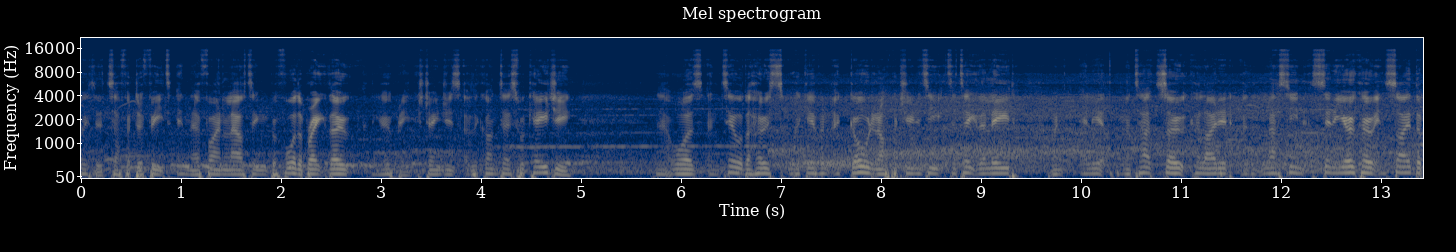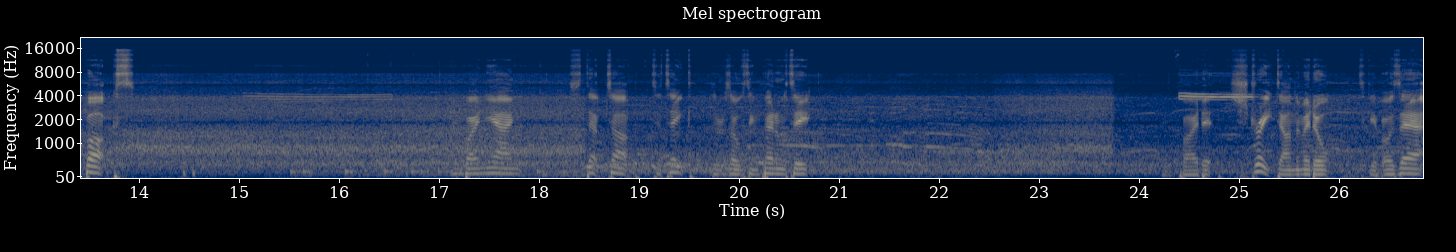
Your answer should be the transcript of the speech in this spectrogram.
Both had suffered defeat in their final outing before the break, though, the opening exchanges of the contest were cagey. That was until the hosts were given a golden opportunity to take the lead when Eliot Matazo collided with Lassine Sinayoko inside the box. Mbaye Niang stepped up to take the resulting penalty. And fired it straight down the middle to give Auxerre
